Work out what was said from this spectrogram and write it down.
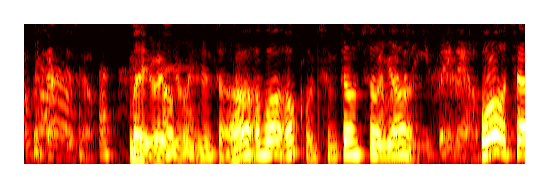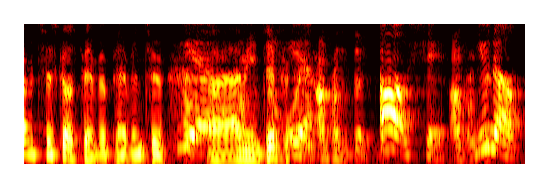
I'm from San Francisco. Wait, wait, you, Oakland. you, oh, well, Oakland. So, so, so I live y'all. in the East Bay now. Well, San Francisco's pimping, pimping too. Yeah. Uh, I mean, Don't different. Yeah. I'm from the. the Oh shit. I'm from you the- know.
